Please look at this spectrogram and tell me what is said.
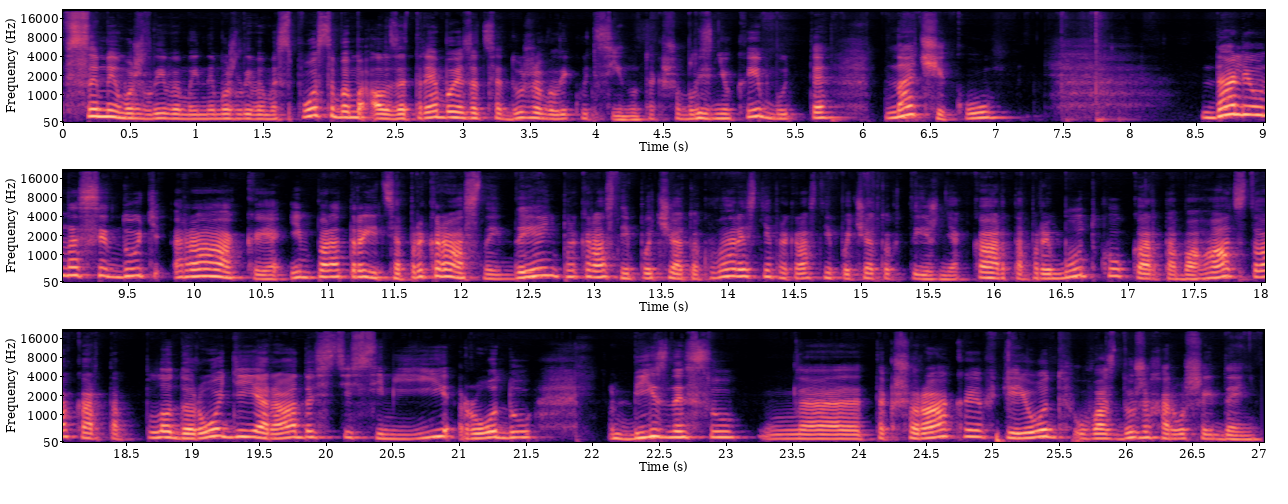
всіми можливими і неможливими способами, але затребує за це дуже велику ціну. Так що, близнюки, будьте на чеку. Далі у нас ідуть раки, імператриця. Прекрасний день, прекрасний початок вересня, прекрасний початок тижня. Карта прибутку, карта багатства, карта плодородія, радості, сім'ї, роду, бізнесу. Е, Так що раки, вперед, у вас дуже хороший день.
